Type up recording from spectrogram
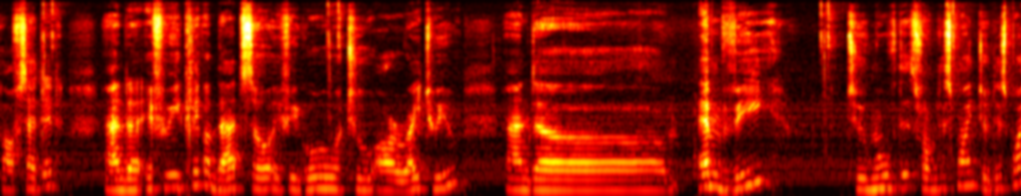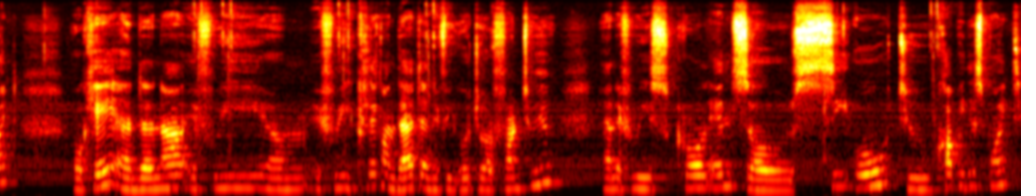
offsetted. And uh, if we click on that so if we go to our right view and uh, MV to move this from this point to this point. Okay and uh, now if we um, if we click on that and if we go to our front view and if we scroll in so CO to copy this point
